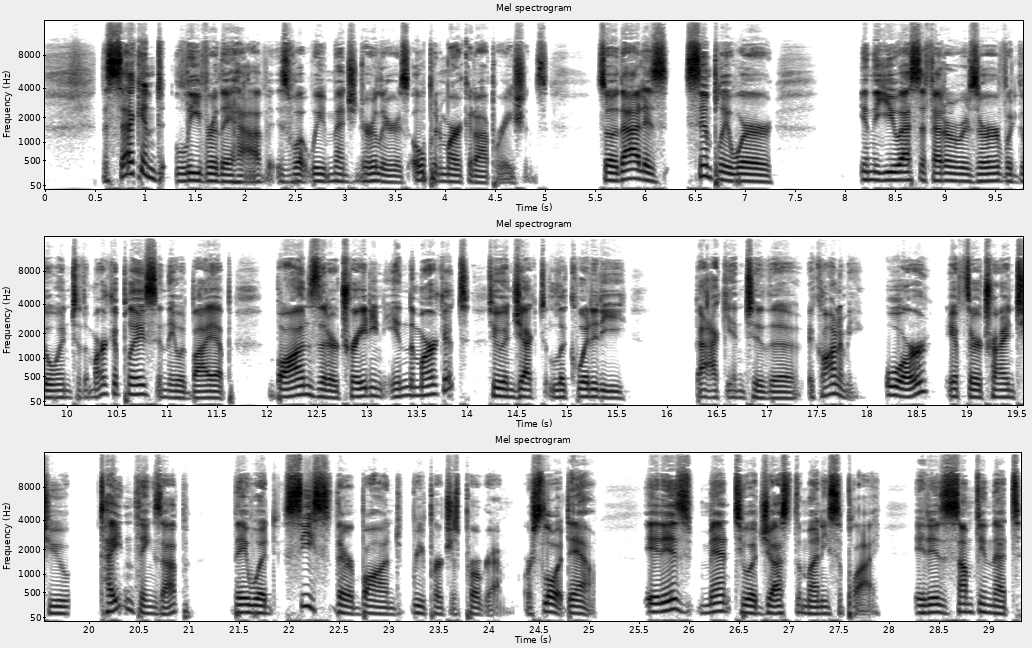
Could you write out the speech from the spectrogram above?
The second lever they have is what we mentioned earlier is open market operations. So that is simply where in the US the Federal Reserve would go into the marketplace and they would buy up bonds that are trading in the market to inject liquidity back into the economy. Or if they're trying to tighten things up, they would cease their bond repurchase program or slow it down. It is meant to adjust the money supply. It is something that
